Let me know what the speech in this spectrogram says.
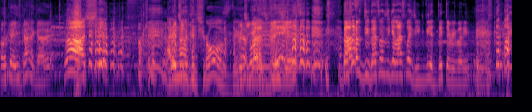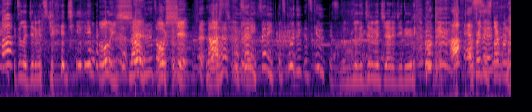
okay, you kind of got it. Ah shit. I didn't know the controls, dude. Richie What got his dick. vengeance. That's how, dude. That's how you get last place. You can be a dick to everybody. it's a legitimate strategy. Holy shit. No, dude, it's oh, all- oh shit. No, Last Cindy, Cindy, it's good, dude. It's good. It's the legitimate strategy, dude. It up, We're pressing start from now.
